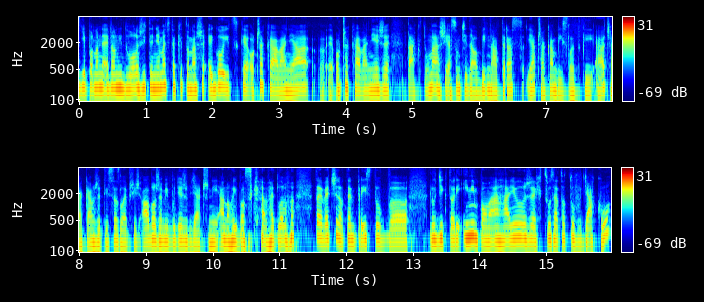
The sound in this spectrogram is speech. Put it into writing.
je podľa mňa aj veľmi dôležité nemať takéto naše egoické očakávania, e, očakávanie, že tak, tu máš, ja som ti dal byt na teraz, ja čakám výsledky a čakám, že ty sa zlepšíš, alebo že mi budeš vďačný a nohy boskávať, lebo to je väčšinou ten prístup e, ľudí, ktorí iným pomáhajú, že chcú za to tú vďaku.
